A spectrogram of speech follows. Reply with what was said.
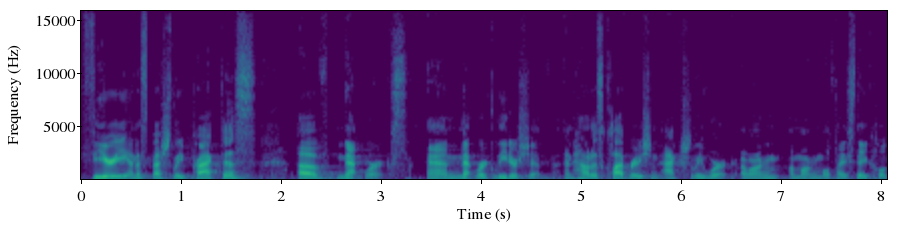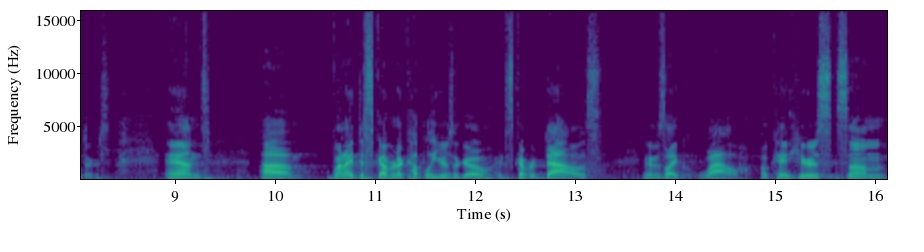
theory and especially practice of networks and network leadership and how does collaboration actually work among, among multi-stakeholders. And um, when I discovered a couple years ago, I discovered DAOs, and it was like, wow, okay, here's some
